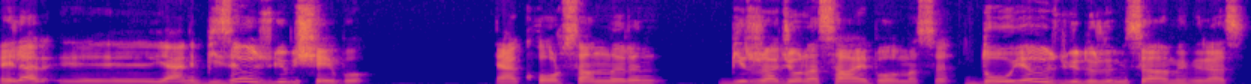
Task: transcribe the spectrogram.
Beyler eee, yani bize özgü bir şey bu. Yani korsanların bir racona sahip olması. Doğuya özgüdür değil mi Sami biraz?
